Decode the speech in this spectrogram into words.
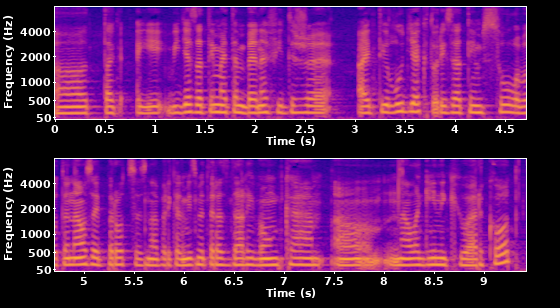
uh, tak vidia za tým aj ten benefit, že aj tí ľudia, ktorí za tým sú, lebo to je naozaj proces. Napríklad my sme teraz dali vonka uh, na legíny QR kód,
